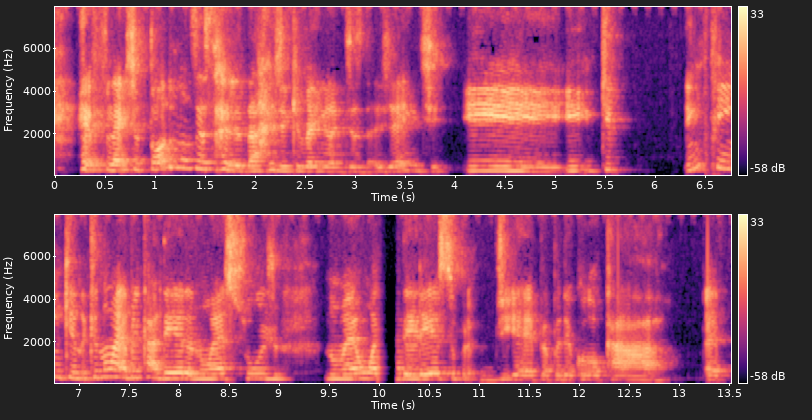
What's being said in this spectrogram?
reflete toda uma ancestralidade que vem antes da gente e, e que, enfim, que, que não é brincadeira, não é sujo, não é um adereço para é, poder colocar é,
